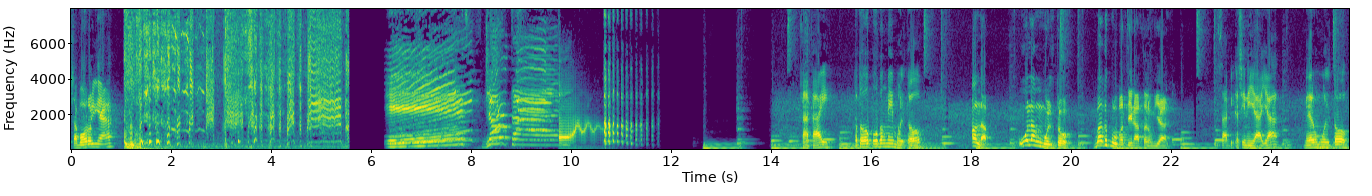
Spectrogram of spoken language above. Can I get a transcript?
sa borol niya. It's jump time! Tatay, totoo po bang may multo? Anak, walang multo. Bakit mo ba tinatanong yan? Sabi kasi ni Yaya, merong multo.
